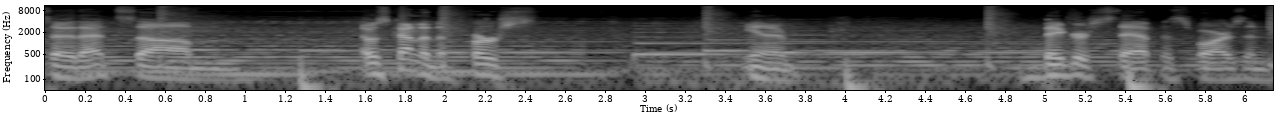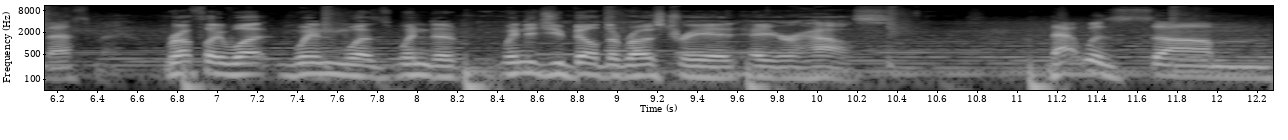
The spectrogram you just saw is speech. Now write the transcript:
So that's um, that was kind of the first, you know, bigger step as far as investment. Roughly, what when was when did when did you build the roastery at, at your house? That was, um,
